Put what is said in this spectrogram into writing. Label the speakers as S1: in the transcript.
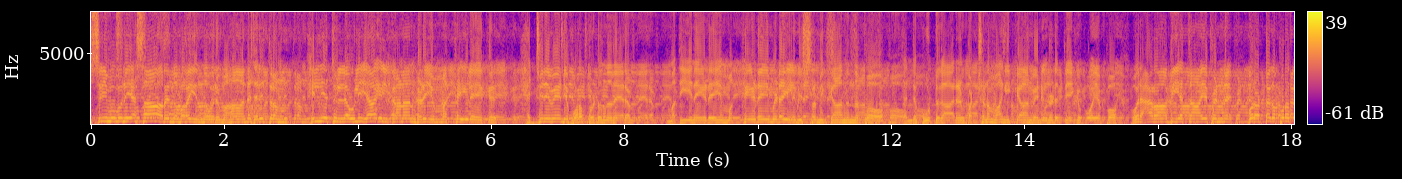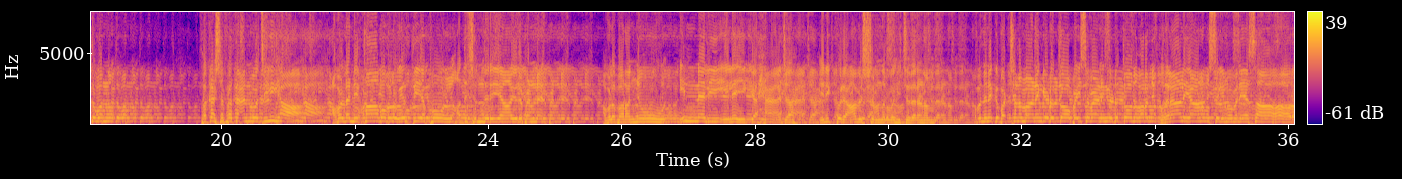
S1: മുസ്ലിം യസാർ എന്ന് പറയുന്ന ഒരു മഹാന്റെ ചരിത്രം ഹില്യത്തുൽ കാണാൻ കഴിയും മക്കയിലേക്ക് ഹജ്ജിന് വേണ്ടി പുറപ്പെടുന്ന നേരം മദീനയുടെയും മക്കയുടെയും ഇടയിൽ വിശ്രമിക്കാൻ നിന്നപ്പോ തന്റെ കൂട്ടുകാരൻ ഭക്ഷണം വാങ്ങിക്കാൻ വേണ്ടി ഒരിടത്തേക്ക് പോയപ്പോ ഒരു അറാബിയത്തായ പെണ്ണ് ഒരൊട്ടകപ്പുറത്ത് വന്നു. അവളുടെ നിഖാബ് അവൾ ഉയർത്തിയപ്പോൾ അതിസുന്ദരിയായ ഒരു പെണ്ണ്. അവൾ പറഞ്ഞു ഇന്നലി ഇലൈക ഹാജ. എനിക്കൊരു ആവശ്യം നിർവഹിച്ചു തരണം. അപ്പൊ നിനക്ക് ഭക്ഷണം ഭക്ഷണമാണെങ്കിൽ എടുത്തോ പൈസ വേണമെങ്കിൽ എടുത്തോ എന്ന് പറഞ്ഞു. മുതലാളിയാണ് മുസ്ലിം ഇബ്നു സാർ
